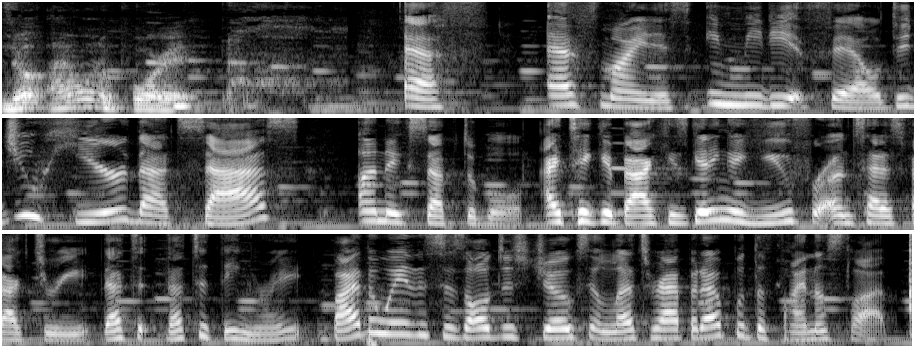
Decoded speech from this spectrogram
No, I want to pour it. F. F minus. Immediate fail. Did you hear that sass? Unacceptable. I take it back. He's getting a U for unsatisfactory. That's a, that's a thing, right? By the way, this is all just jokes, and let's wrap it up with the final slap.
